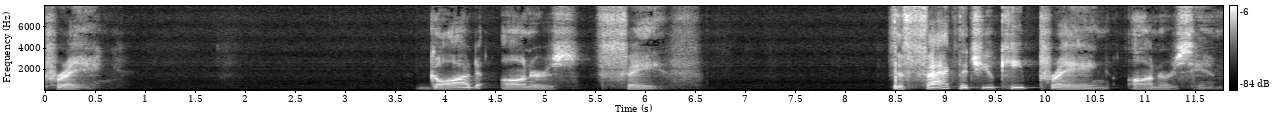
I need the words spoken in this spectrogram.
praying. God honors faith. The fact that you keep praying honors him.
